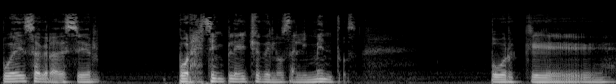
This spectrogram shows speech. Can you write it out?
puedes agradecer por el simple hecho de los alimentos. Porque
